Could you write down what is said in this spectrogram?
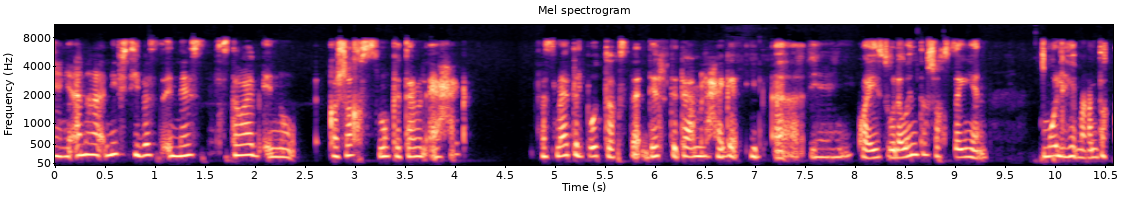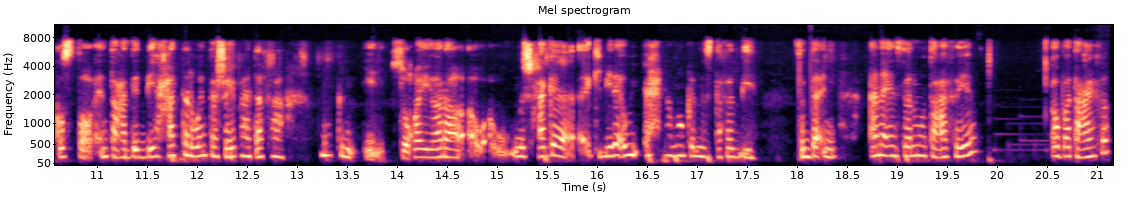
يعني أنا نفسي بس الناس تستوعب إنه كشخص ممكن تعمل أي حاجة. فسمعت البودكاست ده قدرت تعمل حاجة يبقى يعني كويس. ولو أنت شخصيا ملهم عندك قصة أنت عديت بيها حتى لو أنت شايفها تافهة ممكن يعني صغيرة أو, أو مش حاجة كبيرة قوي إحنا ممكن نستفاد بيها. صدقني أنا إنسان متعافية أو بتعافى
